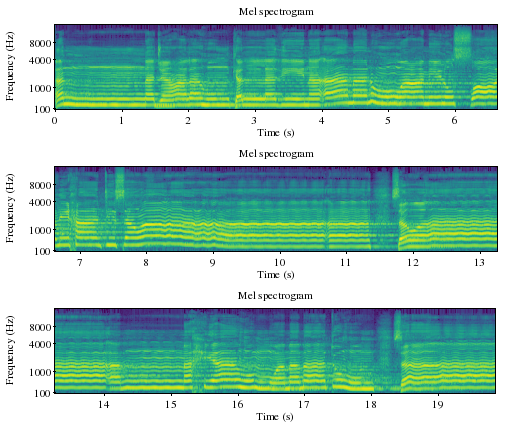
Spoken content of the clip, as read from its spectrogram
أن نجعلهم كالذين آمنوا وعملوا الصالحات سواء سواء محياهم ومماتهم ساء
